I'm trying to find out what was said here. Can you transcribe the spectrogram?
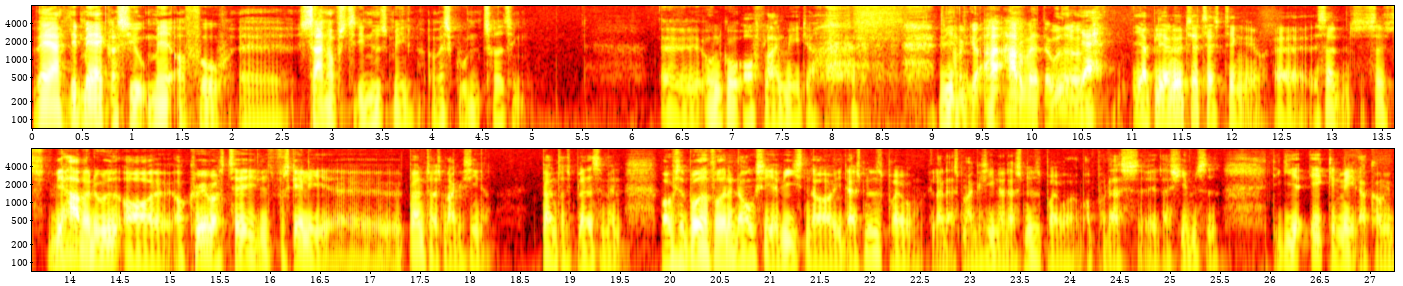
være lidt mere aggressiv med at få øh, sign-ups til din nyhedsmail, og hvad skulle den tredje ting øh, undgå offline medier. vi, har, du, har, har du været derude eller Ja, jeg bliver nødt til at teste tingene jo. Øh, så, så vi har været ude og, og købe os til i lidt forskellige øh, børnetøjsmagasiner børnetøjsblade simpelthen, hvor vi så både har fået en annonce i avisen og i deres nyhedsbrev, eller deres magasin og deres nyhedsbrev og på deres, øh, deres hjemmeside. Det giver ikke en meter at komme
